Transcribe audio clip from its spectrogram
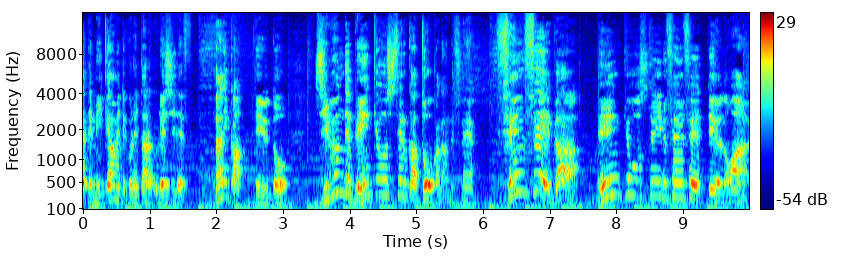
えて見極めてくれたら嬉しいです。何かっていうと、自分で勉強してるかどうかなんですね。先生が勉強している先生っていうのは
